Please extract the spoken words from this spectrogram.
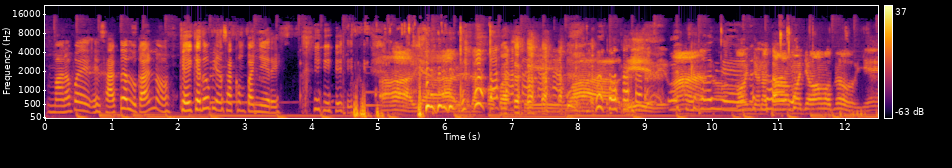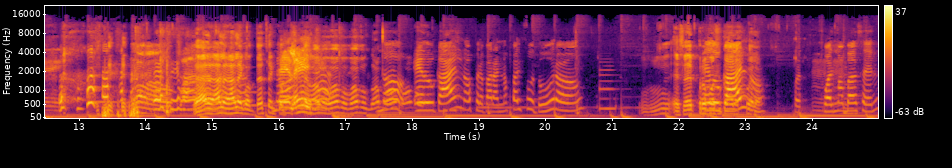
Mano, pues exacto, educarnos. ¿Qué, qué tú piensas, compañeros? Ah, ya, tampoco así. Wow, mano. jodiendo, Coño, no estábamos bien. Dale, dale, dale, contesten, No. Vamos, vamos, vamos, vamos. No, vamos, vamos. educarnos, prepararnos para el futuro. Ese es el propósito. Educarnos. Pues, ¿cuál más va a ser?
